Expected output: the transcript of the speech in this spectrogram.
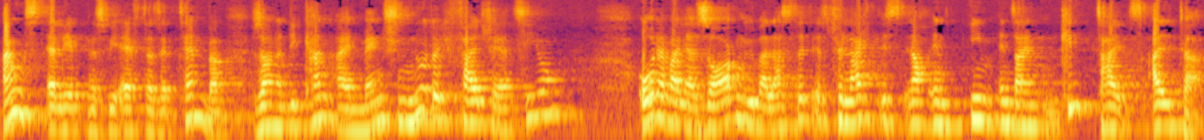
Angsterlebnis wie 11. September, sondern die kann einen Menschen nur durch falsche Erziehung oder weil er Sorgen überlastet ist, vielleicht ist auch in ihm in seinem Kindheitsalter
